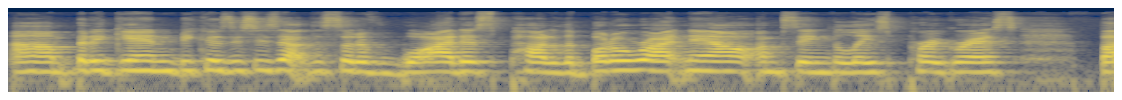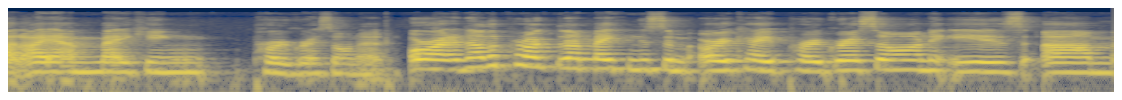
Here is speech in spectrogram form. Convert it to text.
um, but again, because this is at the sort of widest part of the bottle right now, I'm seeing the least progress, but I am making progress on it. All right, another product that I'm making some okay progress on is um,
